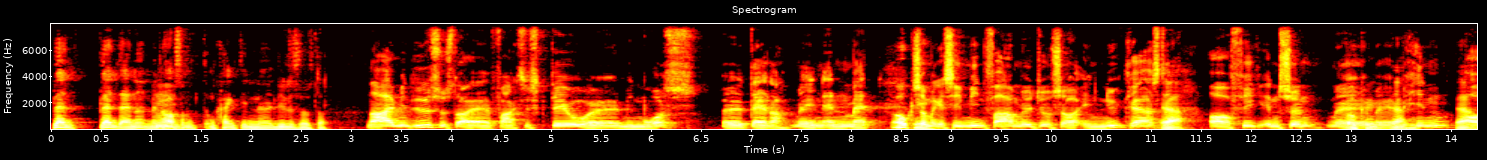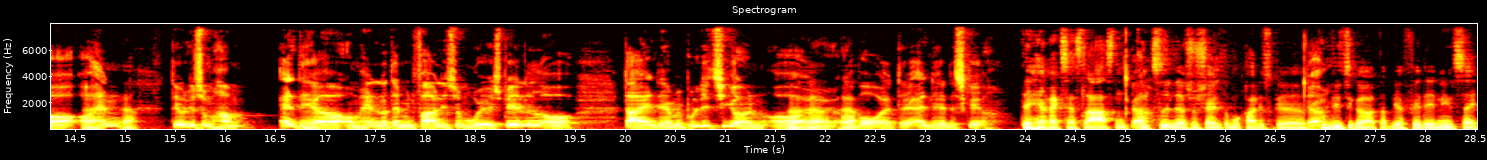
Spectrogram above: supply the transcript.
blandt, blandt andet, men mm. også om, omkring din øh, lille søster. Nej, min lille søster er faktisk, det er jo øh, min mors øh, datter med en anden mand. Okay. Så man kan sige, at min far mødte jo så en ny kæreste, Ja. og fik en søn med, Okay, med, ja. med hende. Ja, Og, og ja, han, ja. det er jo ligesom ham, alt det her omhandler, da min far ligesom ryger i spillet, og der er alt det her med politikeren, og, Ja, ja, ja. og hvor at, øh, alt det her, det sker. Det er Henrik Sass Larsen, ja. Den tidligere socialdemokratiske ja. Ja. politiker, der bliver fedt ind i en sag.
